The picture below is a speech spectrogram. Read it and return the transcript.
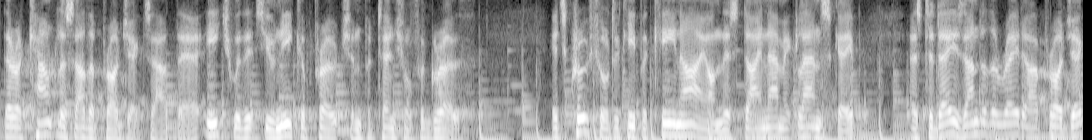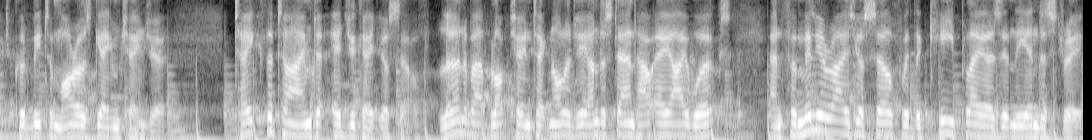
There are countless other projects out there, each with its unique approach and potential for growth. It's crucial to keep a keen eye on this dynamic landscape, as today's under-the-radar project could be tomorrow's game changer. Take the time to educate yourself, learn about blockchain technology, understand how AI works, and familiarize yourself with the key players in the industry.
